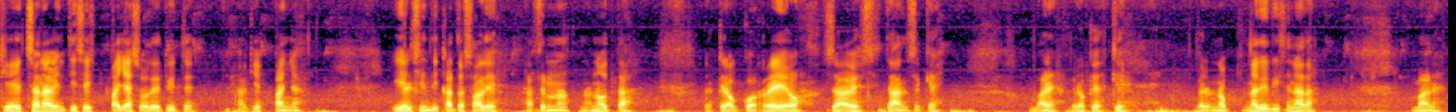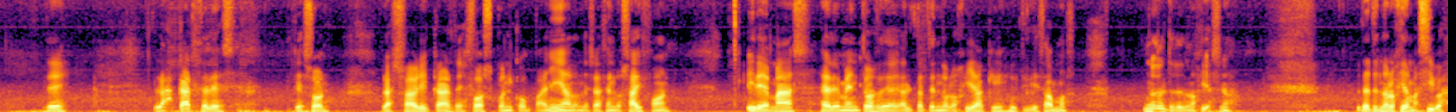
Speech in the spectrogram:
Que echan a 26 payasos de Twitter aquí en España y el sindicato sale a hacer una, nota, les crea un correo, ¿sabes? Y tal, no sé qué, ¿vale? Pero que es que, pero no, nadie dice nada, ¿vale? De las cárceles, que son las fábricas de Foxconn y compañía, donde se hacen los iPhones y demás elementos de alta tecnología que utilizamos, no de alta tecnología, sino de tecnología masiva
